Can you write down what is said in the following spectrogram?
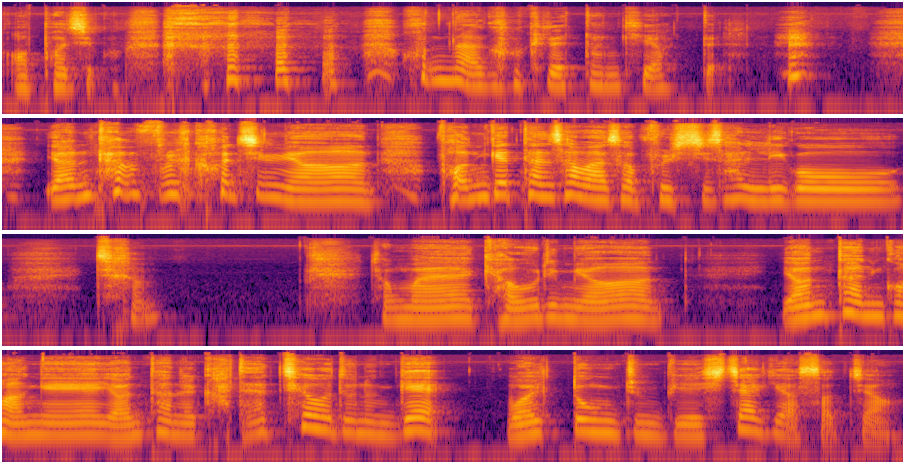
엎어지고 혼나고 그랬던 기억들. 연탄불 꺼지면 번개탄 사와서 불씨 살리고 참. 정말 겨울이면 연탄 광에 연탄을 가득 채워두는 게 월동 준비의 시작이었었죠.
